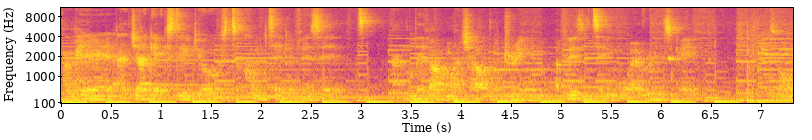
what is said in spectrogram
I'm here at Jagex Studios to come take a visit and live out my childhood dream of visiting where RuneScape is all.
